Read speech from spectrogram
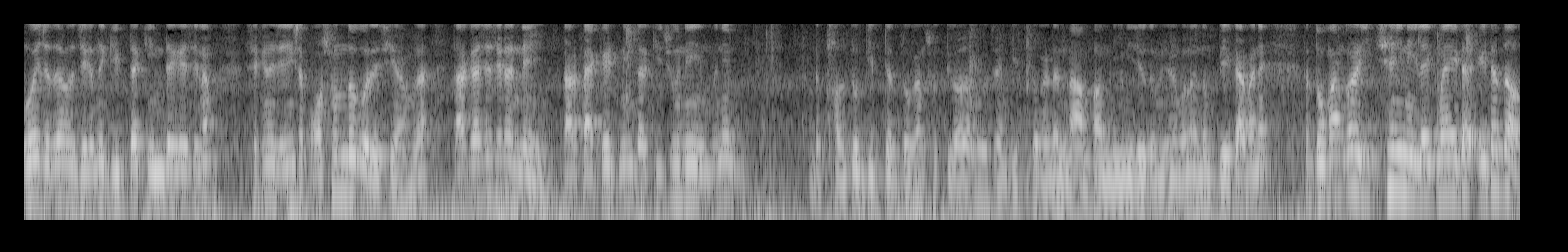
হয়েছে তো যেখানে গিফটটা কিনতে গেছিলাম সেখানে যে জিনিসটা পছন্দ করেছি আমরা তার কাছে সেটা নেই। তার প্যাকেট নেই তার কিছু নেই মানে একটা ফালতু গিফটের দোকান, সত্যি কথা বলছে। আমি গিফট দোকানটার নাম ফাম নিয়ে নিজে তুমি জন্য বললাম, একদম বেকার। মানে তার দোকান করার ইচ্ছেই নেই। লাইক মানে এটা এটা দাও।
